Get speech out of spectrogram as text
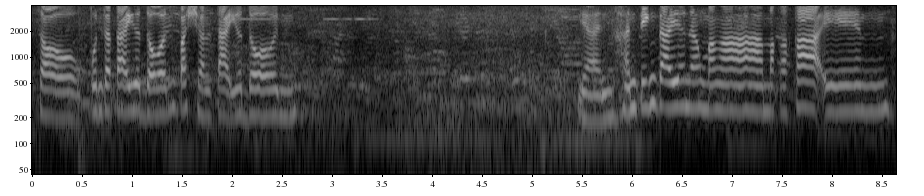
So, punta tayo doon, pasyal tayo doon. Yan, hunting tayo ng mga makakain.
